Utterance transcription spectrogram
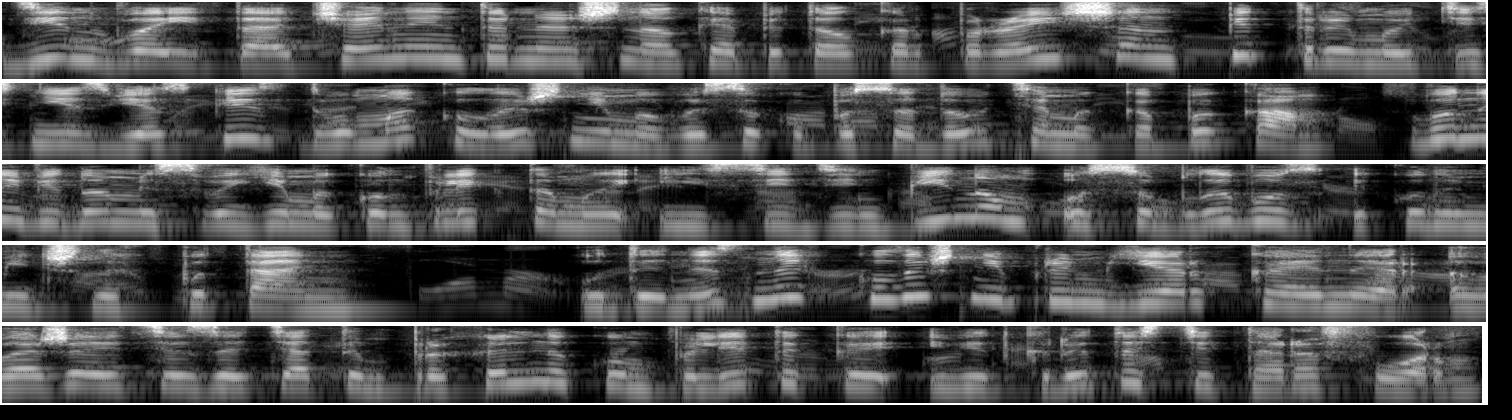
Дінвей та China International Capital Corporation підтримують тісні зв'язки з двома колишніми високопосадовцями КПК. Вони відомі своїми конфліктами із Сі Цзіньпіном, особливо з економічних питань. Один із них, колишній прем'єр КНР, вважається затятим прихильником політики і відкритості та реформ.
